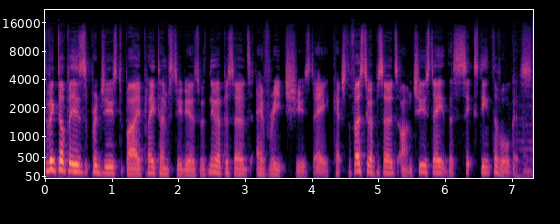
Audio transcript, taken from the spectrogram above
The Big Top is produced by Playtime Studios with new episodes every Tuesday. Catch the first two episodes on Tuesday, the 16th of August.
